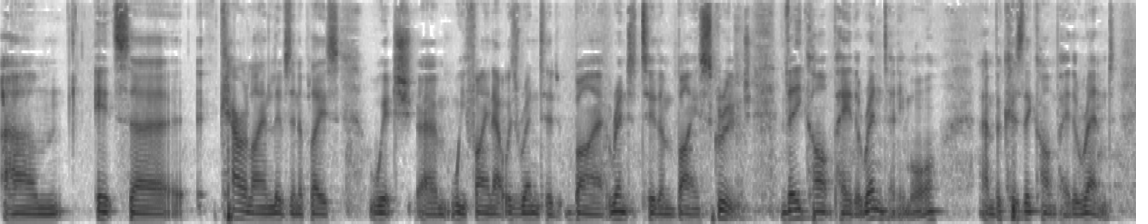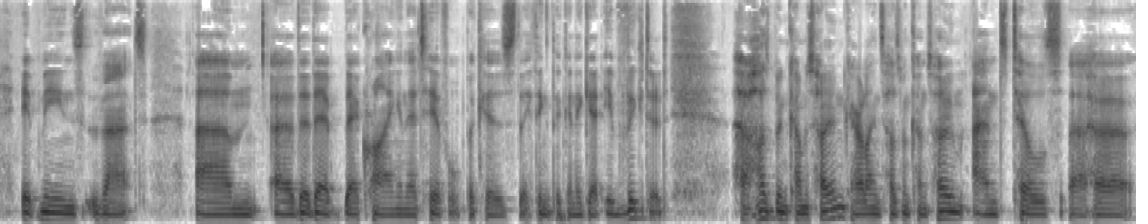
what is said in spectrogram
Um, it's uh, Caroline lives in a place which um, we find out was rented by rented to them by Scrooge. They can't pay the rent anymore, and because they can't pay the rent, it means that um, uh, they're, they're crying and they're tearful because they think they're going to get evicted. Her husband comes home. Caroline's husband comes home and tells uh, her.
